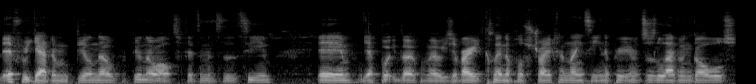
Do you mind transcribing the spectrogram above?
If we get him, they'll know. They'll know how to fit him into the team. Um, yeah, but you know, he's a very clinical striker. 19 appearances, 11 goals.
